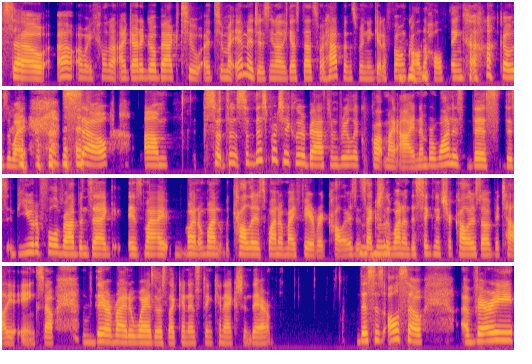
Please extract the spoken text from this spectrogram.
So, oh, oh, wait, hold on. I got to go back to uh, to my images. You know, I guess that's what happens when you get a phone call. the whole thing goes away. so, um, so, so, so this particular bathroom really caught my eye. Number one is this this beautiful robin's egg is my one one color is one of my favorite colors. It's mm-hmm. actually one of the signature colors of Vitalia Inc. So there right away there's like an instant connection there this is also a very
